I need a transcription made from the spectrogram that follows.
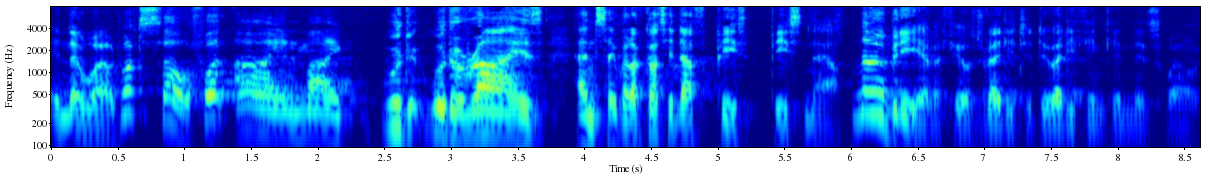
in the world. What self, what I and my would, would arise and say, Well, I've got enough peace, peace now. Nobody ever feels ready to do anything in this world.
